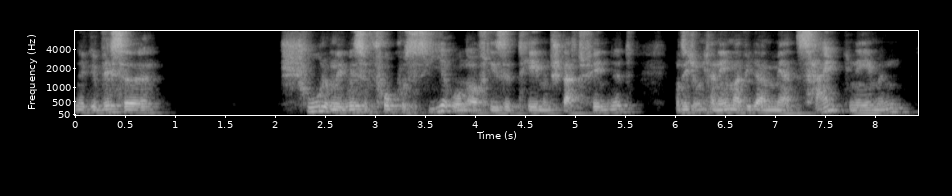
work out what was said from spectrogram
eine gewisse Schulung, eine gewisse Fokussierung auf diese Themen stattfindet und sich Unternehmer wieder mehr Zeit nehmen,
